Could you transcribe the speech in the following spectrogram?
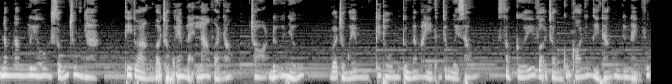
5 năm ly hôn sống chung nhà, Thi thoảng vợ chồng em lại lao vào nhau Cho đỡ nhớ. Vợ chồng em kết hôn từ năm 2016 sau cưới, vợ chồng cũng có những ngày tháng hôn nhân hạnh phúc.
